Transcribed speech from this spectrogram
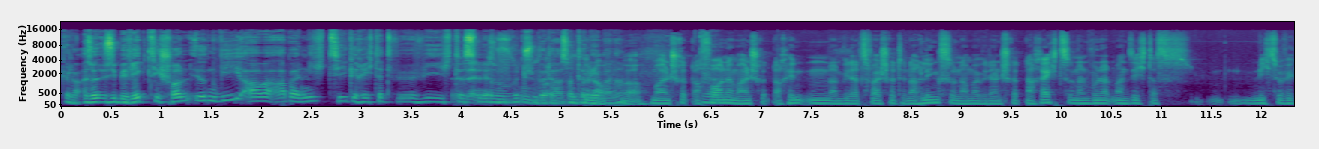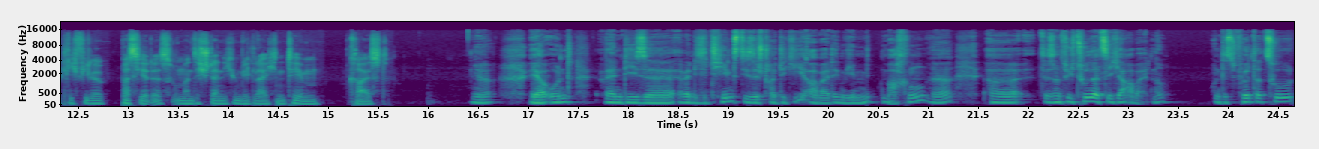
Genau, also sie bewegt sich schon irgendwie, aber, aber nicht zielgerichtet, wie ich das mir so äh, wünschen würde als Unternehmer. Genau, ne? ja, mal einen Schritt nach vorne, ja. mal einen Schritt nach hinten, dann wieder zwei Schritte nach links und dann mal wieder einen Schritt nach rechts und dann wundert man sich, dass nicht so wirklich viel passiert ist und man sich ständig um die gleichen Themen kreist. Ja, ja, und wenn diese, wenn diese Teams diese Strategiearbeit irgendwie mitmachen, ja, äh, das ist natürlich zusätzliche Arbeit, ne? Und das führt dazu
